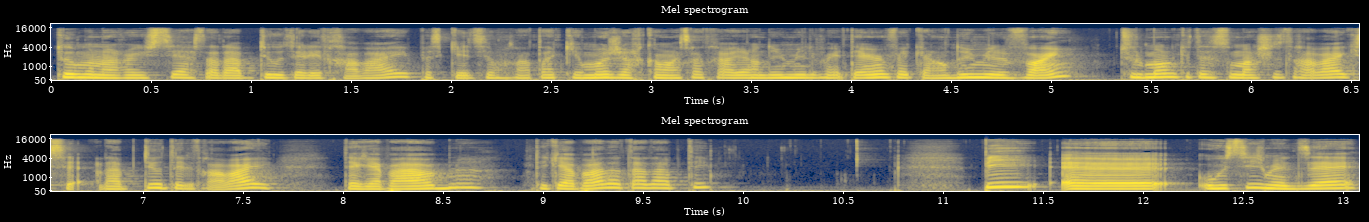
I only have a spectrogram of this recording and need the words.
tout le monde a réussi à s'adapter au télétravail parce que, on s'entend que moi, j'ai recommencé à travailler en 2021, fait qu'en 2020, tout le monde qui était sur le marché du travail, qui s'est adapté au télétravail, t'es capable, t'es capable de t'adapter. Puis, euh, aussi, je me disais,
